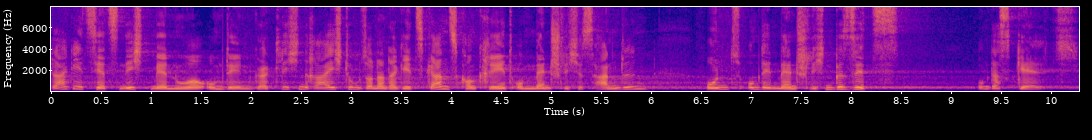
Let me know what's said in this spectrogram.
Da geht es jetzt nicht mehr nur um den göttlichen Reichtum, sondern da geht es ganz konkret um menschliches Handeln und um den menschlichen Besitz, um das Geld.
